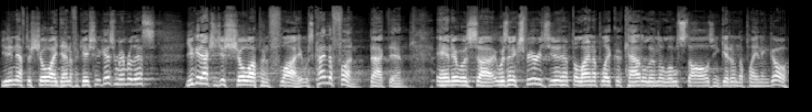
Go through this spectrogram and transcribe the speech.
You didn't have to show identification. You guys remember this? You could actually just show up and fly. It was kind of fun back then. And it was, uh, it was an experience. You didn't have to line up like the cattle in the little stalls and get on the plane and go.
